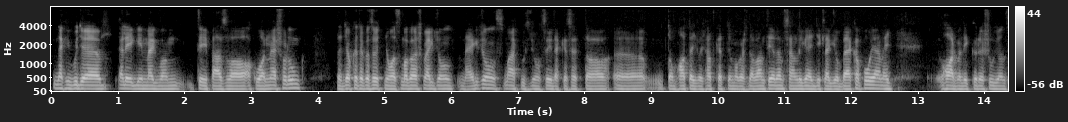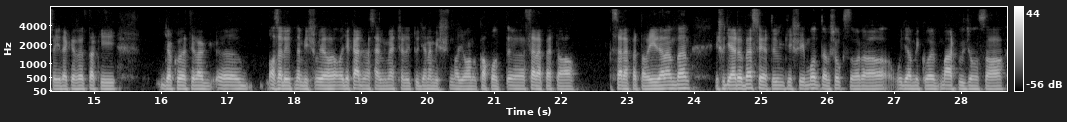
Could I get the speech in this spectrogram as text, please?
nekünk ugye eléggé meg van tépázva a corner sorunk, tehát gyakorlatilag az 5-8 magas, meg Jones, meg Jones, Marcus Jones védekezett a uh, tudom, 6-1 vagy 6-2 magas Davante Adams a liga egyik legjobb elkapóján, egy harmadik körös újonc védekezett, aki gyakorlatilag uh, azelőtt nem is, vagy a, vagy a Cardinals elleni meccs előtt ugye nem is nagyon kapott uh, szerepet, a, szerepet a védelemben, és ugye erről beszéltünk, és én mondtam sokszor, a, ugye amikor Marcus Jones a,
